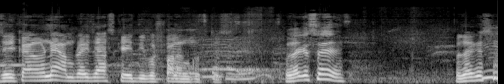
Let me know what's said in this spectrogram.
যেই কারণে আমরা এই যে আজকে এই দিবস পালন করতেছি। বোঝা গেছে? বোঝা গেছে?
